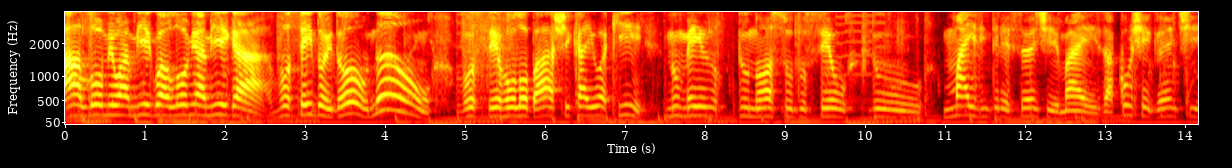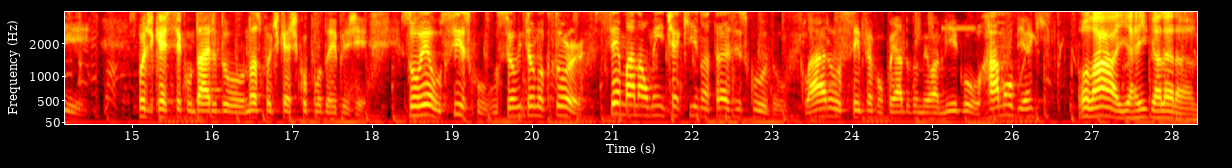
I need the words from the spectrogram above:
Alô, meu amigo, alô, minha amiga! Você endoidou? Não! Você rolou baixo e caiu aqui no meio do nosso, do seu, do mais interessante, mais aconchegante podcast secundário do nosso podcast Cúpula do RPG. Sou eu, Cisco, o seu interlocutor, semanalmente aqui no Atrás do Escudo. Claro, sempre acompanhado do meu amigo Ramon Bianchi. Olá, e aí galera,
